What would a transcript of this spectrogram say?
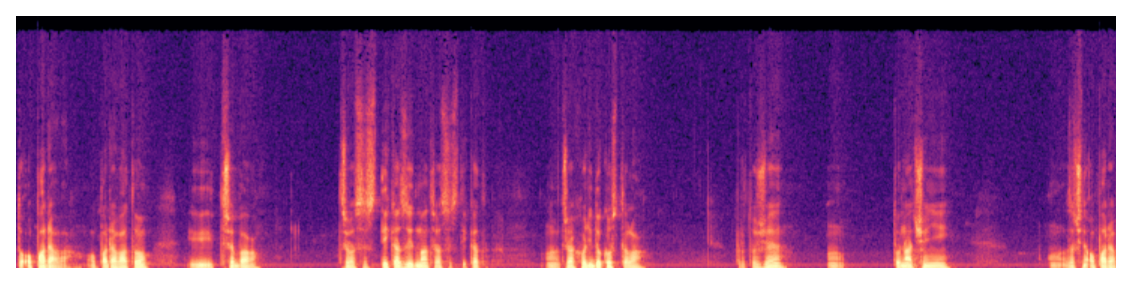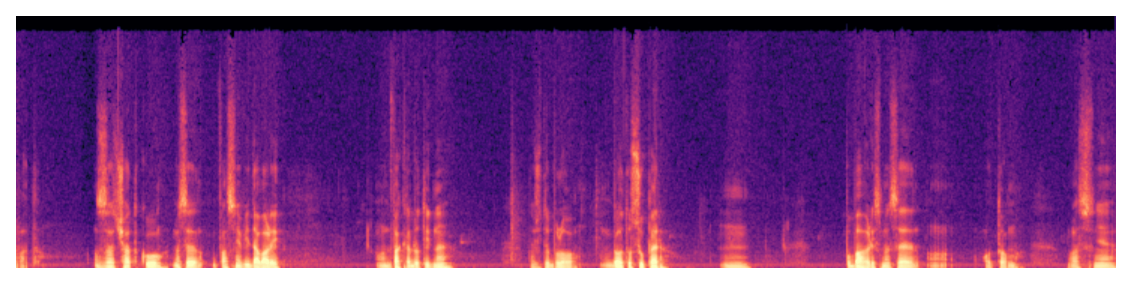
to opadává. Opadává to i třeba, třeba se stýkat s lidma, třeba se stýkat, třeba chodit do kostela, protože to nadšení začne opadávat. Z začátku jsme se vlastně vydávali dvakrát do týdne, takže to bylo, bylo to super. Mm. Pobavili jsme se o tom vlastně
